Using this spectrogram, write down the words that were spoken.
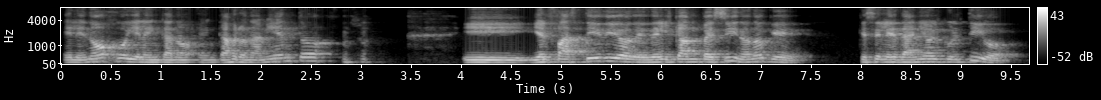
el enojo y el encabronamiento y, el fastidio del campesino, ¿no? Que, que se les dañó el cultivo.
